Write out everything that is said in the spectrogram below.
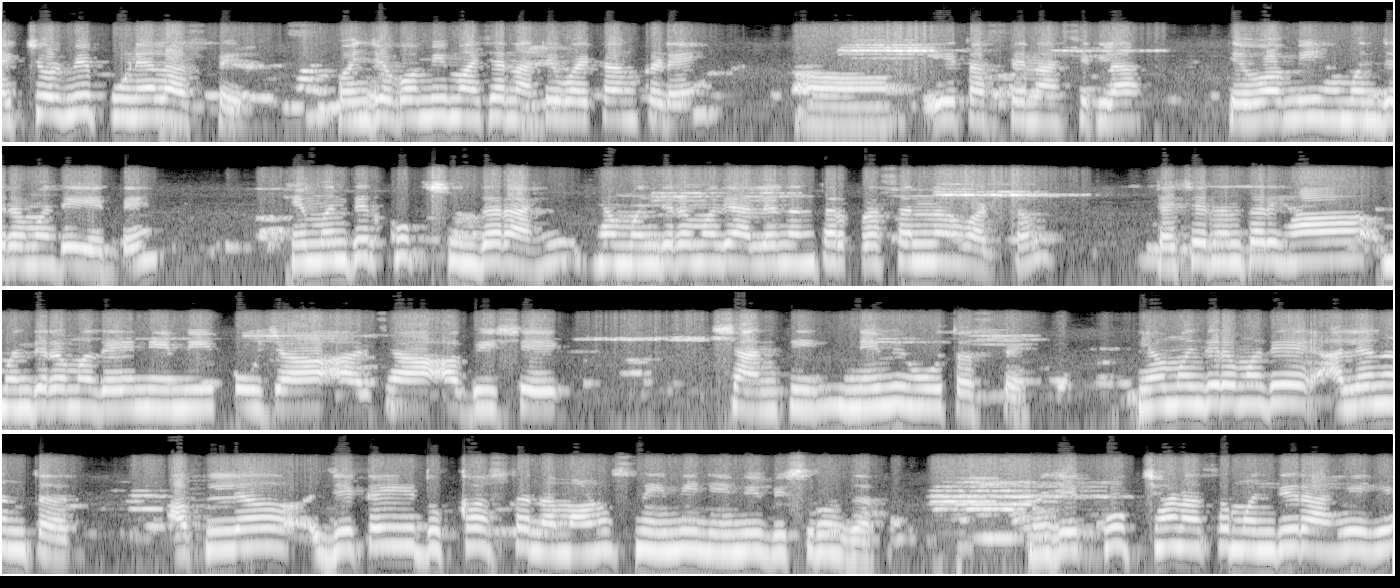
ऍक्च्युअल मी पुण्याला असते. पण जेव्हा मी माझ्या नातेवाईकांकडे येत असते नाशिकला तेव्हा मी ह्या मंदिरामध्ये येते. हे मंदिर खूप सुंदर आहे. ह्या मंदिरामध्ये आल्यानंतर प्रसन्न वाटतं. त्याच्यानंतर ह्या मंदिरामध्ये नेहमी पूजा अर्चा अभिषेक शांती नेहमी होत असते. ह्या मंदिरामध्ये आल्यानंतर आपलं जे काही दुःख असतं ना माणूस नेहमी नेहमी विसरून जातो. म्हणजे खूप छान असं मंदिर आहे हे.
